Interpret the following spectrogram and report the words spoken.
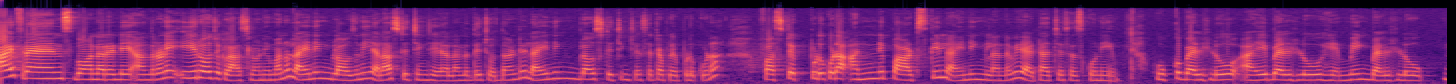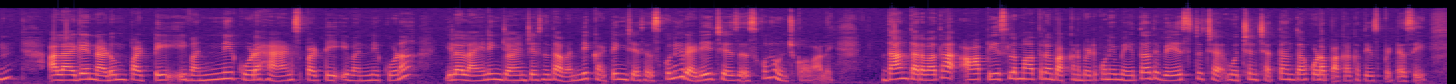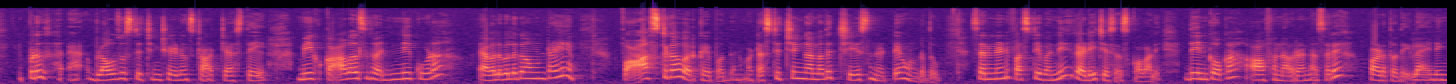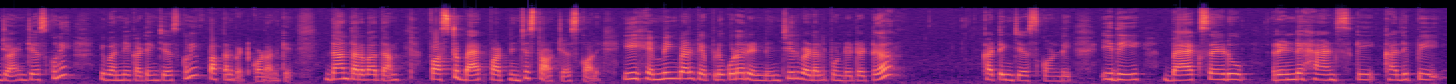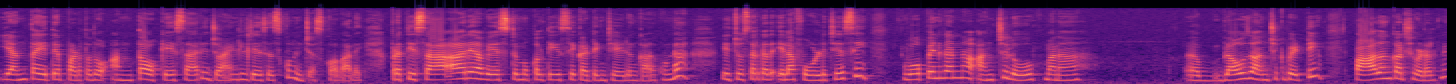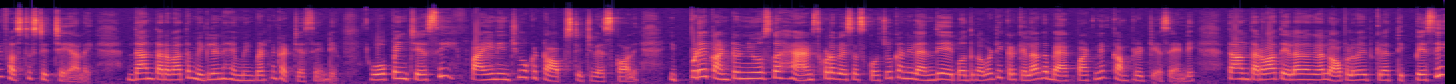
Hi friends బాగున్నారండి అందరూని. ఈ రోజు క్లాస్లోని మనం లైనింగ్ బ్లౌజ్ని ఎలా స్టిచ్చింగ్ చేయాలన్నది చూద్దామండి. లైనింగ్ బ్లౌజ్ స్టిచ్చింగ్ చేసేటప్పుడు ఎప్పుడు కూడా ఫస్ట్ ఎప్పుడు కూడా అన్ని పార్ట్స్కి లైనింగ్లు అన్నవి అటాచ్ చేసేసుకొని హుక్ బెల్ట్లు ఐ బెల్ట్లు హెమ్మింగ్ బెల్ట్లు అలాగే నడుం పట్టి ఇవన్నీ కూడా హ్యాండ్స్ పట్టి ఇవన్నీ కూడా ఇలా లైనింగ్ జాయిన్ చేసినది అవన్నీ కటింగ్ చేసేసుకుని రెడీ చేసేసుకుని ఉంచుకోవాలి. దాని తర్వాత ఆ పీసులు మాత్రమే పక్కన పెట్టుకుని మిగతాది వేస్ట్ చె వచ్చిన చెత్త అంతా కూడా పక్కకు తీసి పెట్టేసి ఇప్పుడు బ్లౌజ్ స్టిచ్చింగ్ చేయడం స్టార్ట్ చేస్తే మీకు కావాల్సినవన్నీ కూడా అవైలబుల్గా ఉంటాయి ఫాస్ట్గా వర్క్ అయిపోద్ది అనమాట స్టిచ్చింగ్ అన్నది చేసినట్టే ఉండదు. సరేనండి ఫస్ట్ ఇవన్నీ రెడీ చేసేసుకోవాలి. దీనికి ఒక హాఫ్ అన్ అవర్ అన్నా సరే పడుతుంది. లైనింగ్ జాయిన్ చేసుకుని ఇవన్నీ కటింగ్ చేసుకుని పక్కన పెట్టుకోవడానికి. దాని తర్వాత ఫస్ట్ బ్యాక్ పార్ట్ నుంచి స్టార్ట్ చేసుకోవాలి. ఈ హెమ్మింగ్ బెల్ట్ ఎప్పుడు కూడా రెండు ఇంచీలు వెడల్పు ఉండేటట్టుగా కటింగ్ చేసుకోండి. ఇది బ్యాక్ సైడు రెండు హ్యాండ్స్కి కలిపి ఎంత అయితే పడుతుందో అంతా ఒకేసారి జాయింట్లు చేసేసుకుని ఉంచేసుకోవాలి. ప్రతిసారి ఆ వేస్ట్ ముక్కలు తీసి కటింగ్ చేయడం కాకుండా ఇది చూస్తారు కదా ఇలా ఫోల్డ్ చేసి ఓపెన్గా ఉన్న అంచులు మన బ్లౌజ్ అంచుకు పెట్టి పాదం ఖర్చు వెడల్పుని ఫస్ట్ స్టిచ్ చేయాలి. దాని తర్వాత మిగిలిన హెమ్మింగ్ బెల్ట్ని కట్ చేసేయండి. ఓపెన్ చేసి పైనుంచి ఒక టాప్ స్టిచ్ వేసుకోవాలి. ఇప్పుడే కంటిన్యూస్గా హ్యాండ్స్ కూడా వేసేసుకోవచ్చు కానీ లెందీ అయిపోద్ది కాబట్టి ఇక్కడికి ఇలాగ బ్యాక్ పార్ట్ని కంప్లీట్ చేసేయండి. దాని తర్వాత ఇలాగ లోపల వైపుకి ఇలా తిప్పేసి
